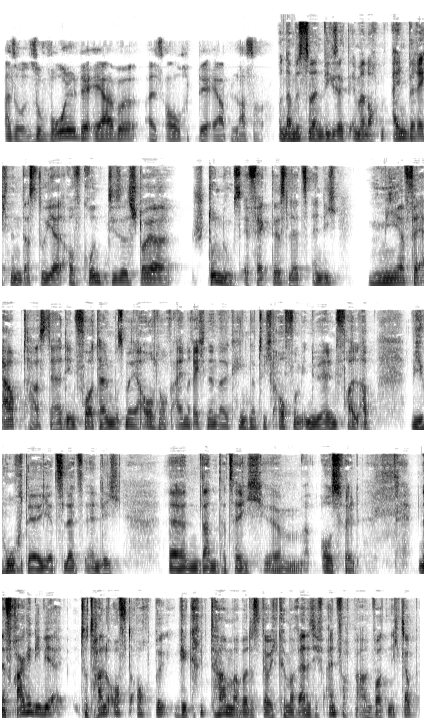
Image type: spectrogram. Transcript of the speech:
Also sowohl der Erbe als auch der Erblasser. Und da müsste man, wie gesagt, immer noch einberechnen, dass du ja aufgrund dieses Steuerstundungseffektes letztendlich mehr vererbt hast. Ja, den Vorteil muss man ja auch noch einrechnen. Da hängt natürlich auch vom individuellen Fall ab, wie hoch der jetzt letztendlich ähm, dann tatsächlich ähm, ausfällt. Eine Frage, die wir total oft auch gekriegt haben, aber das glaube ich können wir relativ einfach beantworten. Ich glaube,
